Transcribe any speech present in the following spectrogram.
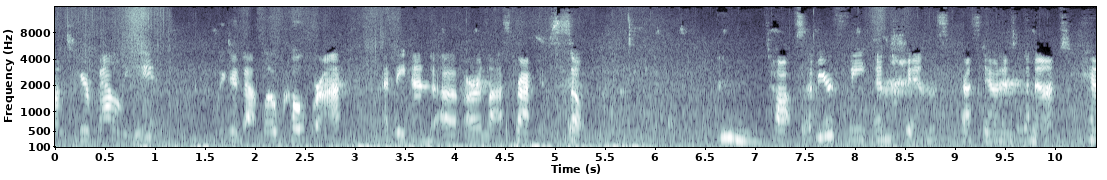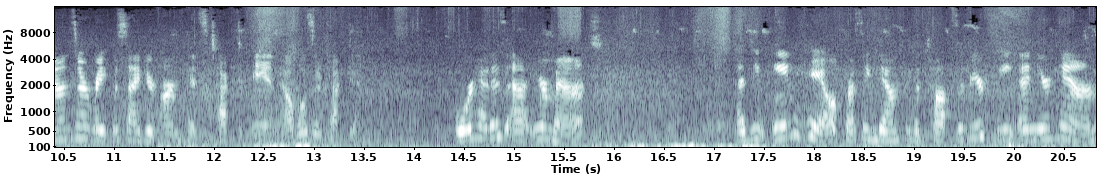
onto your belly. We did that low cobra at the end of our last practice. So, tops of your feet and shins press down into the mat. Hands are right beside your armpits, tucked in. Elbows are tucked in. Forehead is at your mat. As you inhale, pressing down through the tops of your feet and your hands,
